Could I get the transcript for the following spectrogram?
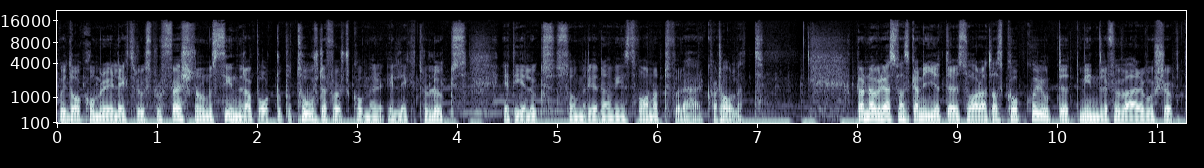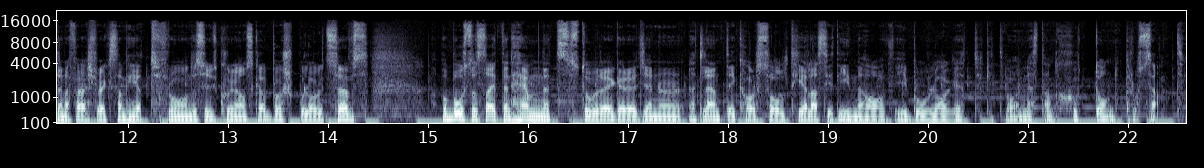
Och idag kommer Electrolux Professional med sin rapport och på torsdag först kommer Electrolux, ett Elux som redan vinstvarnat för det här kvartalet. Bland övriga svenska nyheter så har Atlas Copco gjort ett mindre förvärv och köpt en affärsverksamhet från det sydkoreanska börsbolaget Sövs och bostadssajten Hemnets storägare General Atlantic har sålt hela sitt innehav i bolaget, vilket var nästan 17 procent.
